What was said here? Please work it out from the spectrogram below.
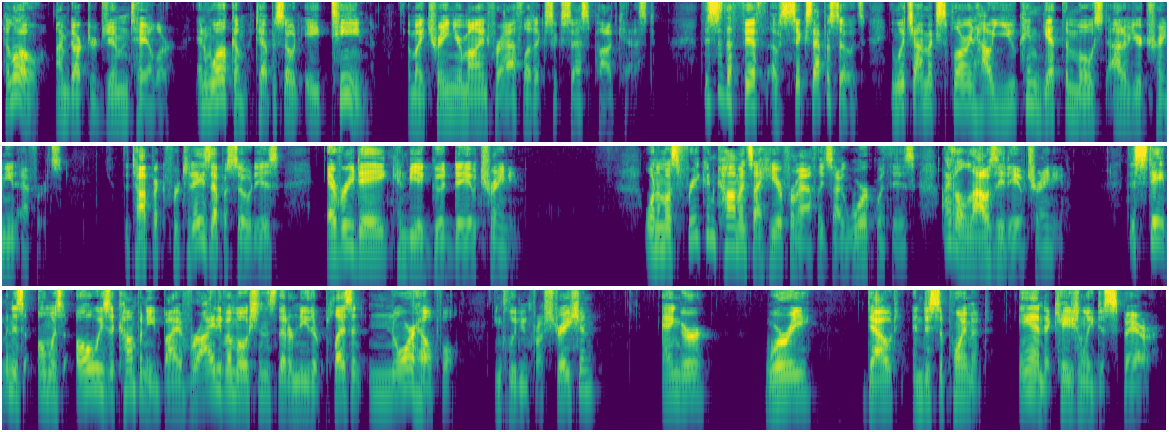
Hello, I'm Dr. Jim Taylor, and welcome to episode 18 of my Train Your Mind for Athletic Success podcast. This is the fifth of six episodes in which I'm exploring how you can get the most out of your training efforts. The topic for today's episode is Every day can be a good day of training. One of the most frequent comments I hear from athletes I work with is, I had a lousy day of training. This statement is almost always accompanied by a variety of emotions that are neither pleasant nor helpful, including frustration, anger, worry, doubt, and disappointment, and occasionally despair.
